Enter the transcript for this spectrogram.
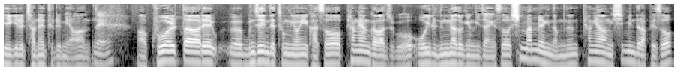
얘기를 전해 들으면 네. 어, 9월 달에 어, 문재인 대통령이 가서 평양 가가지고 5일 능라도 경기장에서 10만 명이 넘는 평양 시민들 앞에서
